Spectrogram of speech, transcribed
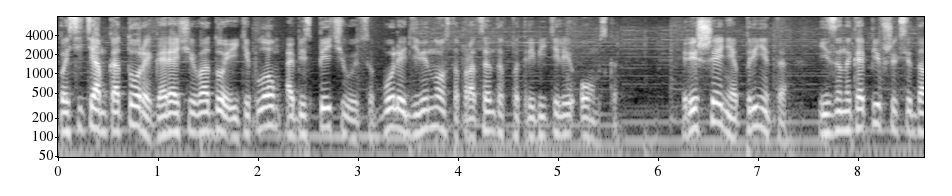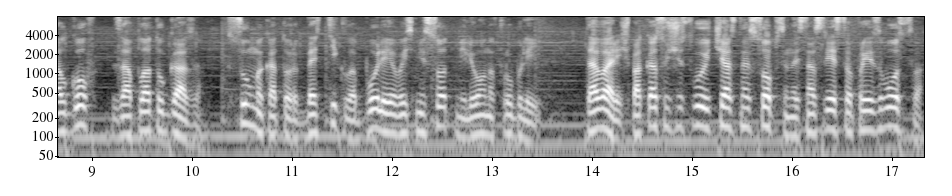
по сетям которой горячей водой и теплом обеспечиваются более 90% потребителей Омска. Решение принято из-за накопившихся долгов за оплату газа, сумма которых достигла более 800 миллионов рублей. Товарищ, пока существует частная собственность на средства производства,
